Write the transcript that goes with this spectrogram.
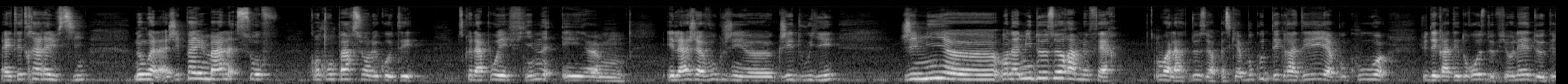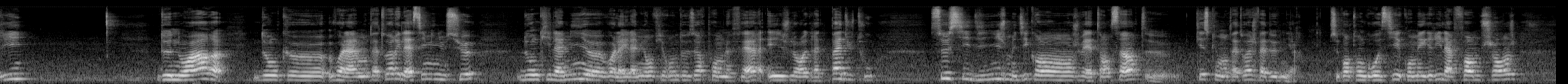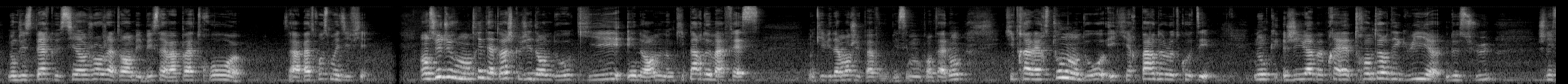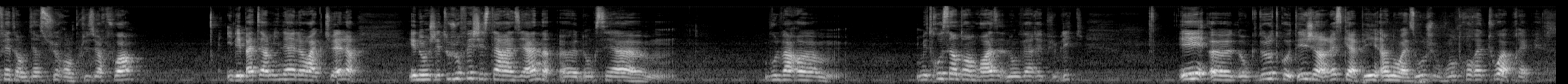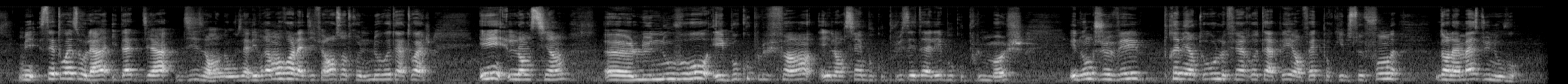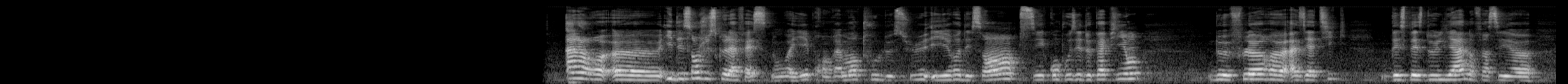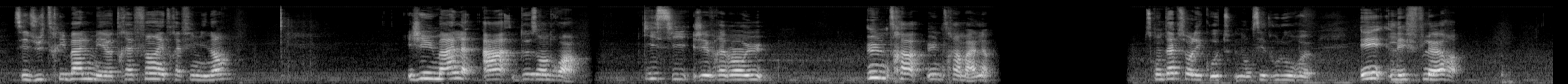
a été très réussi. Donc voilà, j'ai pas eu mal, sauf quand on part sur le côté, parce que la peau est fine et, euh, et là j'avoue que j'ai douillé. J'ai mis, euh, on a mis deux heures à me le faire. Voilà, deux heures. Parce qu'il y a beaucoup de dégradés. Il y a beaucoup euh, du dégradé de rose, de violet, de gris, de noir. Donc euh, voilà, mon tatoueur il est assez minutieux. Donc il a mis, voilà, il a mis environ deux heures pour me le faire. Et je le regrette pas du tout. Ceci dit, je me dis quand je vais être enceinte, qu'est-ce que mon tatouage va devenir? Parce que quand on grossit et qu'on maigrit, la forme change. Donc j'espère que si un jour j'attends un bébé, ça va pas trop, ça va pas trop se modifier. Ensuite, je vais vous montrer le tatouage que j'ai dans le dos, qui est énorme, donc qui part de ma fesse donc évidemment je vais pas vous baisser mon pantalon, qui traverse tout mon dos et qui repart de l'autre côté. Donc j'ai eu à peu près 30 heures d'aiguille dessus, je l'ai fait bien sûr en plusieurs fois, il n'est pas terminé à l'heure actuelle, et donc j'ai toujours fait chez Star Asian, euh, donc c'est à euh, boulevard euh, métro Saint-Ambroise, donc vers République. Et donc de l'autre côté j'ai un rescapé, un oiseau, je vous montrerai tout après. Mais cet oiseau là, il date d'il y a 10 ans, donc vous allez vraiment voir la différence entre le nouveau tatouage et l'ancien. Euh, le nouveau est beaucoup plus fin et l'ancien est beaucoup plus étalé, beaucoup plus moche. Et donc je vais très bientôt le faire retaper en fait pour qu'il se fonde dans la masse du nouveau. Alors, euh, il descend jusque la fesse. Donc, vous voyez, il prend vraiment tout le dessus et il redescend. C'est composé de papillons, de fleurs euh, asiatiques, d'espèces de lianes. Enfin, c'est du tribal, mais très fin et très féminin j'ai eu mal à deux endroits. Ici, j'ai vraiment eu ultra, ultra mal. Parce qu'on tape sur les côtes, donc c'est douloureux. Et les fleurs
